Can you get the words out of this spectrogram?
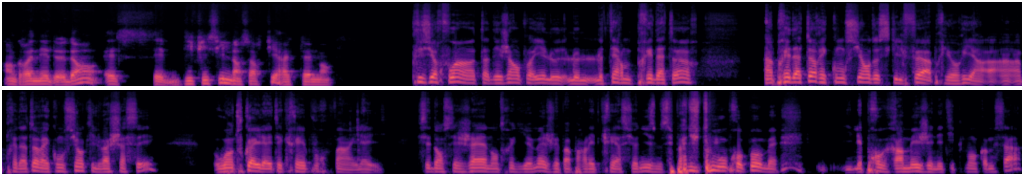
engrenés dedans. Et c'est difficile d'en sortir actuellement. Plusieurs fois, hein, tu as déjà employé le, le, terme prédateur. Un prédateur est conscient de ce qu'il fait, a priori. un prédateur est conscient qu'il va chasser ou en tout cas, il a été créé pour. Enfin, il a, c'est dans ses gènes entre guillemets. Je vais pas parler de créationnisme, c'est pas du tout mon propos, mais il est programmé génétiquement comme ça.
